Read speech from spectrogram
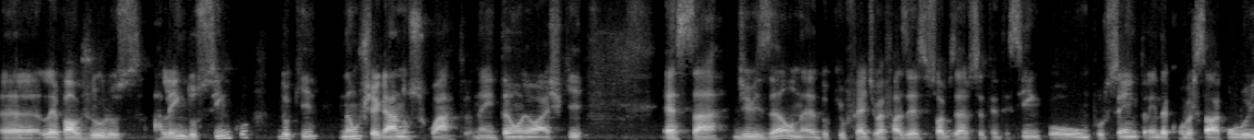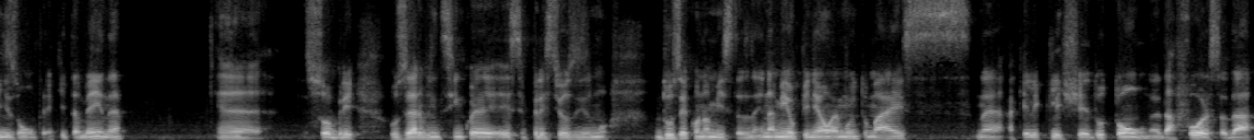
uh, levar os juros além dos 5 do que não chegar nos 4. Né? Então, eu acho que essa divisão né, do que o Fed vai fazer, se sobe 0,75% ou 1%, ainda conversava com o Luiz ontem aqui também, né? É, sobre o 0,25 é esse preciosismo dos economistas, né? E na minha opinião é muito mais né, aquele clichê do tom, né, da força, da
